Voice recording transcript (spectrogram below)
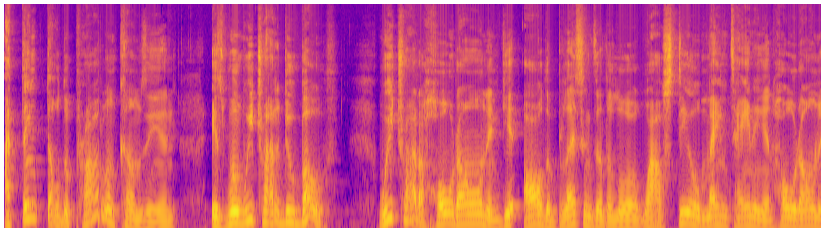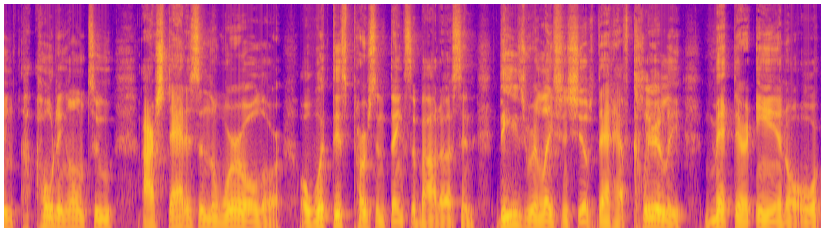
I think, though, the problem comes in is when we try to do both we try to hold on and get all the blessings of the Lord while still maintaining and hold on holding on to our status in the world or or what this person thinks about us and these relationships that have clearly met their end or or,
